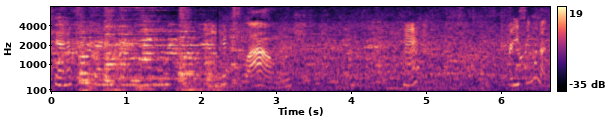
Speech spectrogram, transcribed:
can't afford anything. Pix Lounge. You seeing what I'm?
